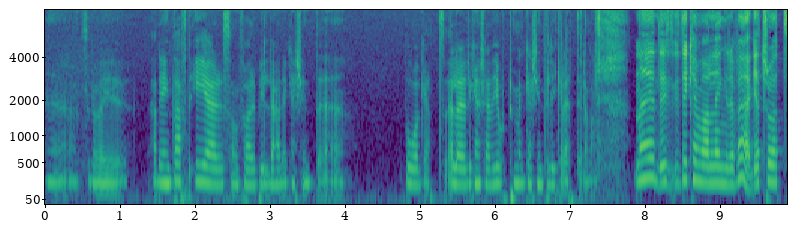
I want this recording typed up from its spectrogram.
Eh, Så det var ju, hade jag inte haft er som förebilder hade jag kanske inte vågat. Eller det kanske jag hade gjort, men kanske inte lika lätt i alla fall. Nej, det, det kan vara en längre väg. Jag tror att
